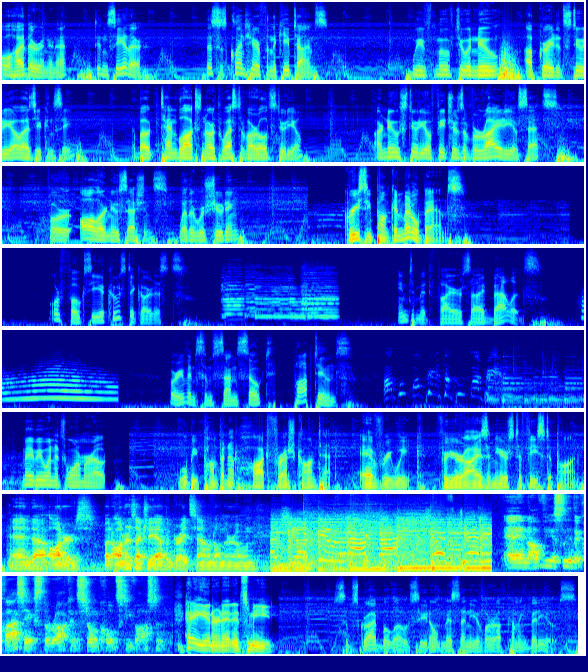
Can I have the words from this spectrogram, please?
Oh, hi there, Internet. Didn't see you there. This is Clint here from the Keep Times. We've moved to a new, upgraded studio, as you can see, about 10 blocks northwest of our old studio. Our new studio features a variety of sets for all our new sessions, whether we're shooting greasy punk and metal bands or folksy acoustic artists, intimate fireside ballads, even some sun soaked pop tunes. Maybe when it's warmer out, we'll be pumping out hot, fresh content every week for your eyes and ears to feast upon. and uh, otters. But otters actually have a great sound on their own. And obviously the classics, The Rock and Stone Cold Steve Austin. Hey, Internet, it's me. Subscribe below so you don't miss any of our upcoming videos.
